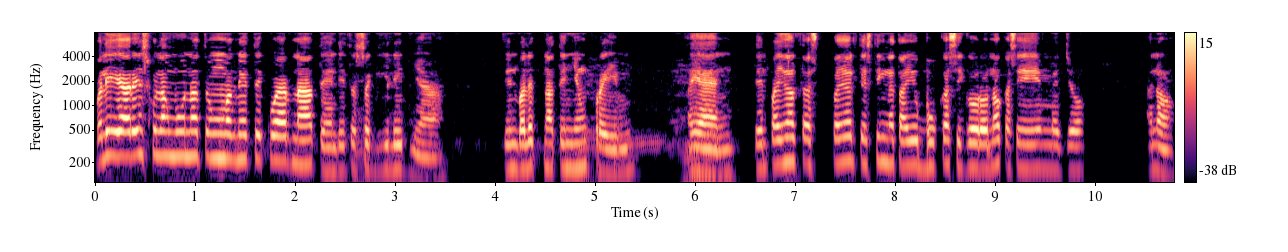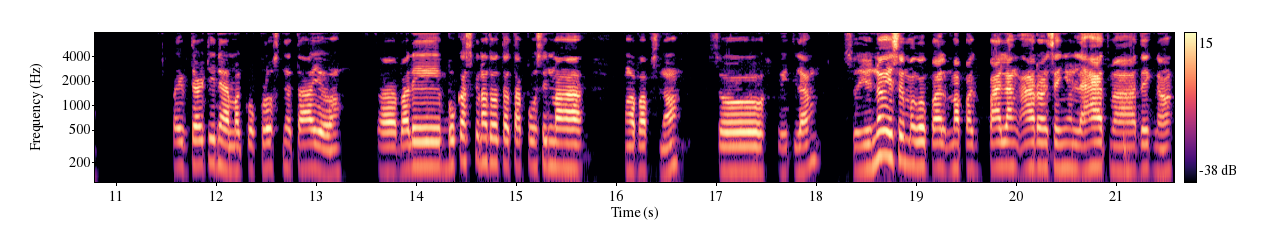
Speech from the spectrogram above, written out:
bali, i-arrange ko lang muna tong magnetic wire natin dito sa gilid niya. Then, balik natin yung frame. Ayan. Then, final, test, final testing na tayo bukas siguro, no? Kasi medyo, ano, 5.30 na, magko-close na tayo. Uh, bali, bukas ko na to tatapusin mga, mga paps, no? So, wait lang. So, yun no, isang magpapal- mapagpalang araw sa inyong lahat, mga tek, no?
